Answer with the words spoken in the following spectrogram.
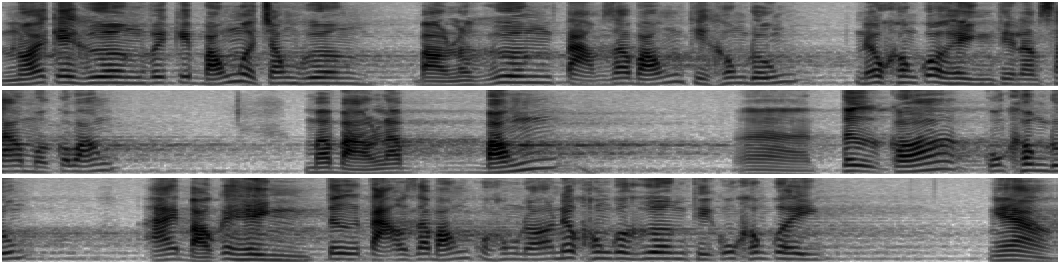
nói cái gương với cái bóng ở trong gương bảo là gương tạo ra bóng thì không đúng. Nếu không có hình thì làm sao mà có bóng? Mà bảo là bóng à, tự có cũng không đúng. Ai bảo cái hình tự tạo ra bóng cũng không đó. Nếu không có gương thì cũng không có hình. Nghe không?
